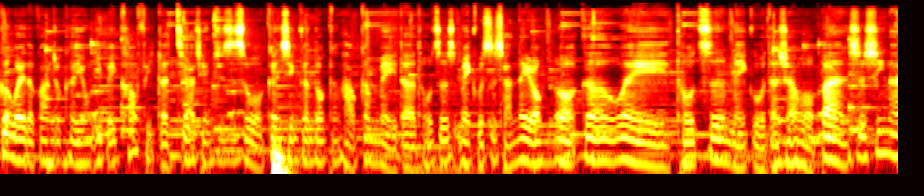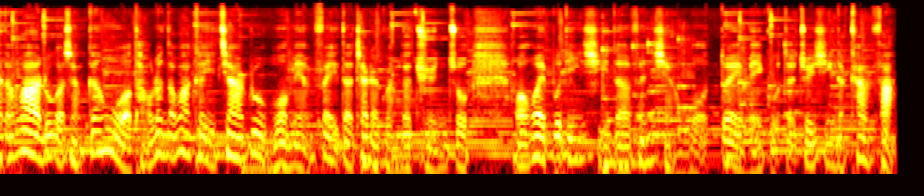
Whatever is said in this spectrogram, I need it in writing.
各位的观众，可以用一杯 coffee 的价钱去支持我更新更多、更好、更美的投资美股市场内容。如果各位投资美股的小伙伴是新来的话，如果想跟我讨论的话，可以加入我免费的 Telegram 的群组，我会不定期的分享我对美股的最新的看法。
